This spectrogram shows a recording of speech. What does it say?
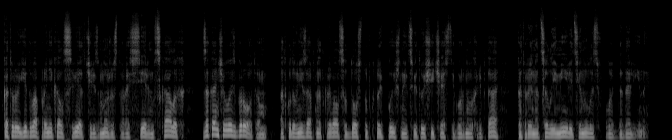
в которую едва проникал свет через множество расселен в скалах, заканчивалась гротом, откуда внезапно открывался доступ к той пышной цветущей части горного хребта, которая на целые мили тянулась вплоть до долины.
